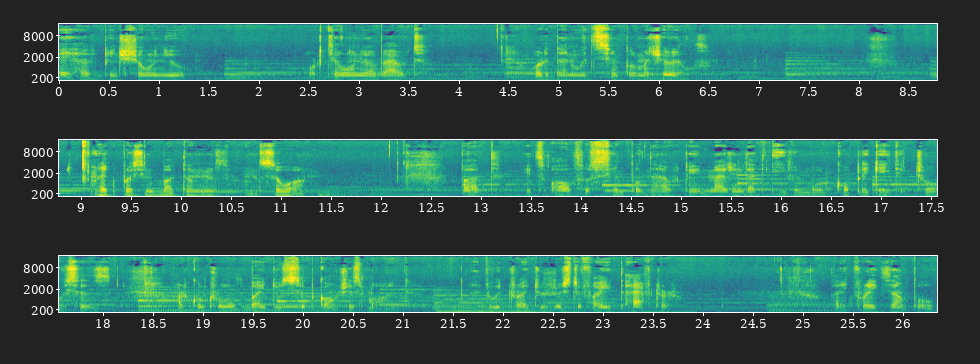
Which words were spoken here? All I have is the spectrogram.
I have been showing you or telling you about were done with simple materials like pressing buttons and so on. But it's also simple now to imagine that even more complicated choices are controlled by the subconscious mind and we try to justify it after. Like, for example,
